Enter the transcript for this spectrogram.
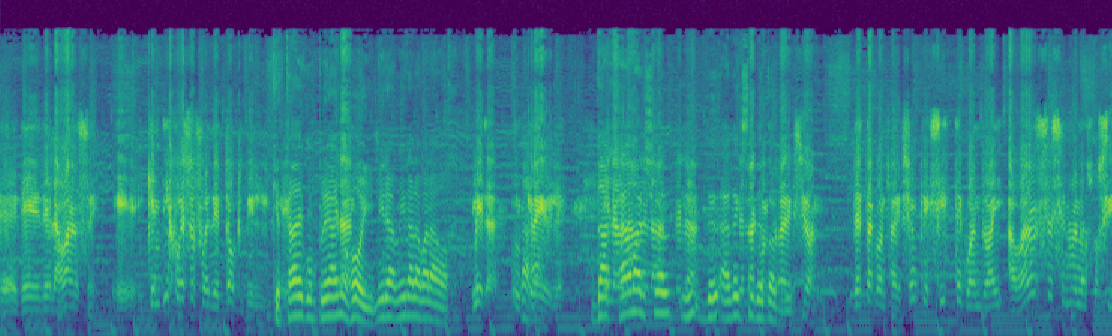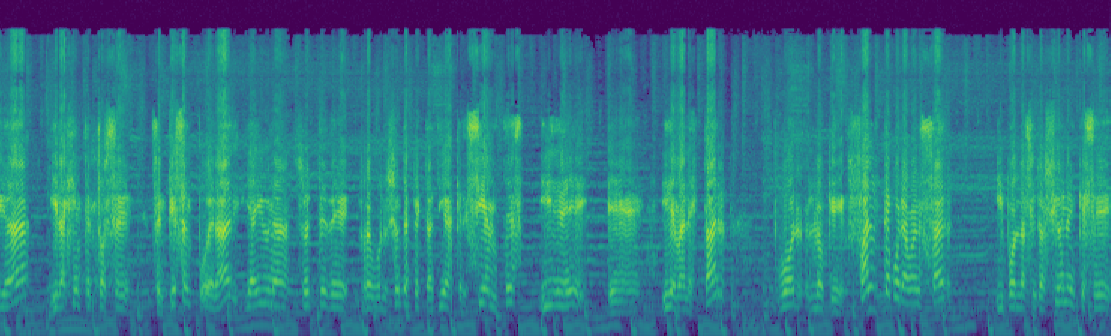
eh, de- del avance. Eh, quien dijo eso fue de Tocqueville. Que está de cumpleaños hoy. Mira, mira la paradoja. Mira, increíble. Hammarskjöld de la, de la- de Alexis de la de Tocqueville. contradicción, de esta contradicción que existe cuando hay avances en una sociedad y la gente entonces se empieza a empoderar y hay una suerte de revolución de expectativas crecientes y de, eh, y de malestar por lo que falta por avanzar y por la situación en que se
